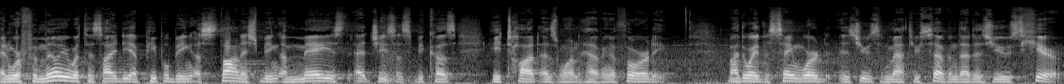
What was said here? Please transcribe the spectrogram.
And we're familiar with this idea of people being astonished, being amazed at Jesus because he taught as one having authority. By the way, the same word is used in Matthew 7 that is used here.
